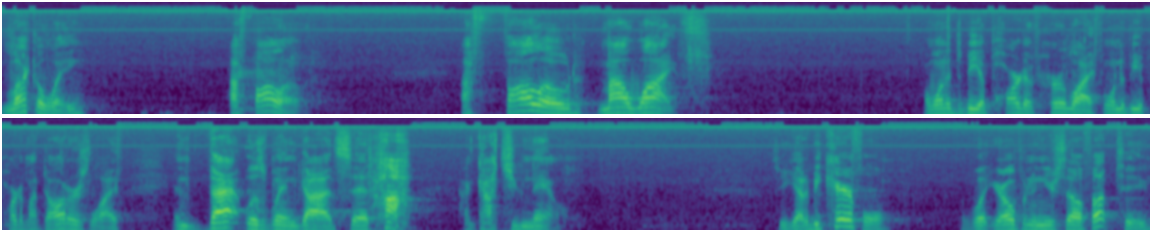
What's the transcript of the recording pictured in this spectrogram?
Luckily, I followed. I followed my wife. I wanted to be a part of her life. I wanted to be a part of my daughter's life. And that was when God said, Ha, I got you now. So you got to be careful of what you're opening yourself up to.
